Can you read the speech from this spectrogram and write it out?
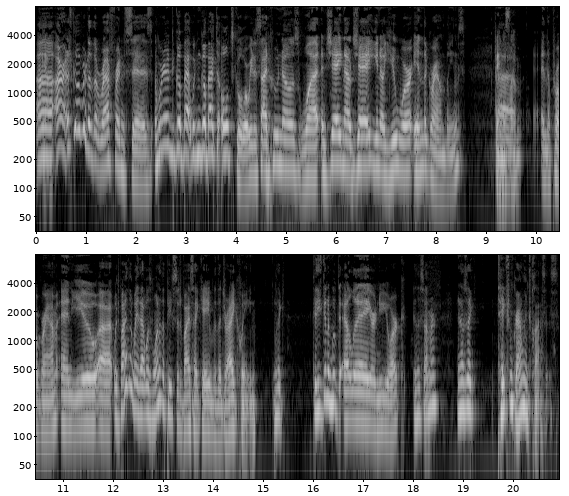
Uh, All right, let's go over to the references, and we're going to go back. We can go back to old school where we decide who knows what. And Jay, now Jay, you know you were in the Groundlings. Famously. um, in the program, and you, uh, which by the way, that was one of the pieces of advice I gave to the drag queen. I was like, because he's going to move to L.A. or New York in the summer, and I was like, take some Groundlings classes.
